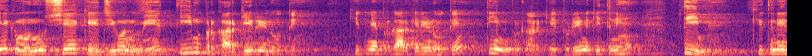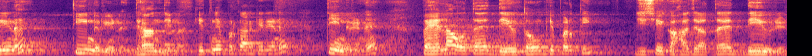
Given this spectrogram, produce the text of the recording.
एक मनुष्य के जीवन में तीन प्रकार के ऋण होते हैं। कितने प्रकार के ऋण होते हैं? तीन प्रकार के। तो ऋण कितने हैं? तीन है। कितने ऋण है? तीन ऋण है। ध्यान देना, कितने प्रकार के ऋण है? तीन ऋण है। पहला होता है देवताओं के प्रति, जिसे कहा जाता है देव ऋण।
